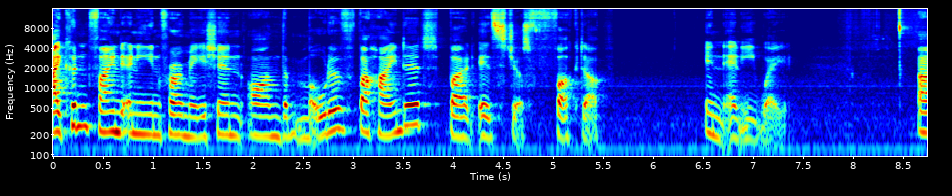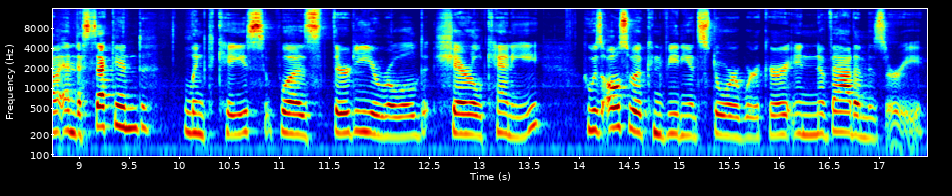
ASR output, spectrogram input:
I couldn't find any information on the motive behind it, but it's just fucked up in any way. Uh, and the second linked case was 30 year old Cheryl Kenny, who was also a convenience store worker in Nevada, Missouri.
